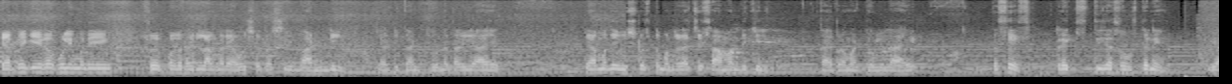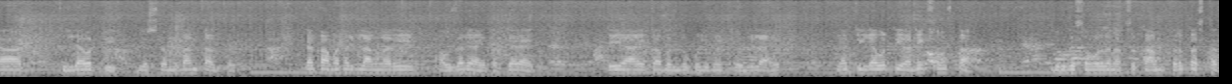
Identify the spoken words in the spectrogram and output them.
त्यापैकी एका खोलीमध्ये स्वयंपाकासाठी लागणारी आवश्यक अशी भांडी या ठिकाणी ठेवण्यात आलेली आहेत. त्यामध्ये विश्वस्त मंडळाचे सामान देखील काही प्रमाणात ठेवलेलं आहे. तसेच ट्रेक्सची ज्या संस्थेने या किल्ल्यावरती जे श्रमदान चालतं. त्या कामासाठी लागणारी अवजारे आहेत हत्यारे आहेत. ते या एका बंद खोलीमध्ये ठेवलेले आहेत. या किल्ल्यावरती अनेक संस्था दुर्ग संवर्धनाचं काम करत असतात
